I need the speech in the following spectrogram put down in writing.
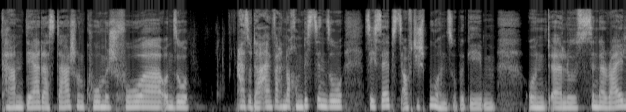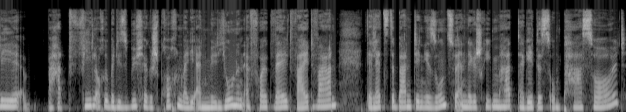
kam der das da schon komisch vor und so. Also da einfach noch ein bisschen so sich selbst auf die Spuren zu begeben. Und äh, Lucinda Riley hat viel auch über diese Bücher gesprochen, weil die ein Millionenerfolg weltweit waren. Der letzte Band, den ihr Sohn zu Ende geschrieben hat, da geht es um Pa Salt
